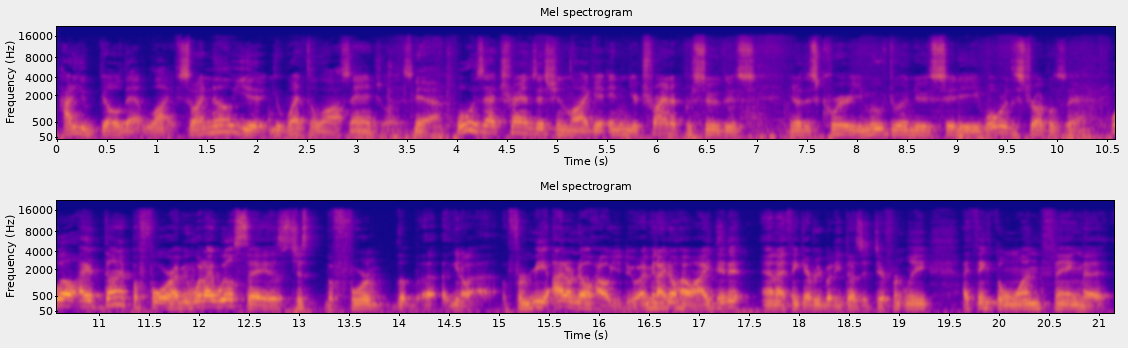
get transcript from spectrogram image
how do you build that life? So I know you you went to Los Angeles. Yeah. What was that transition like? And you're trying to pursue this, you know, this career. You moved to a new city. What were the struggles there? Well, I had done it before. I mean, what I will say is just before the, uh, you know, for me, I don't know how you do it. I mean, I know how I did it, and I think everybody does it differently. I think the one thing that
